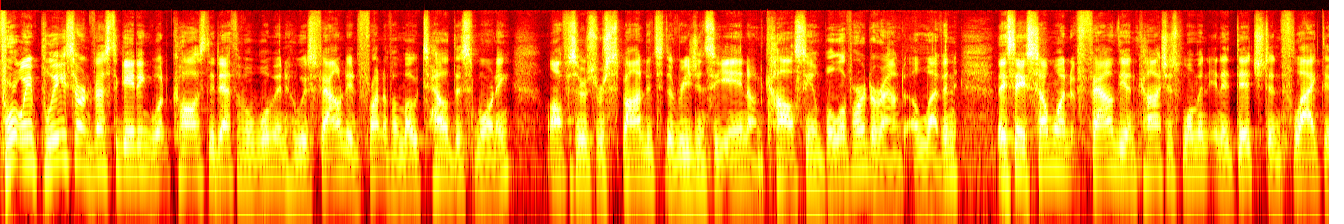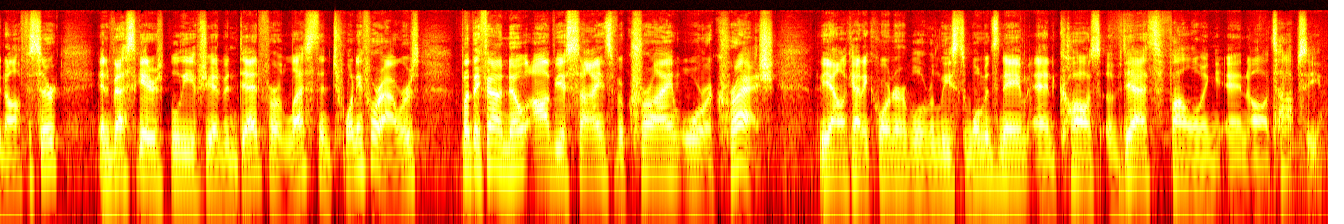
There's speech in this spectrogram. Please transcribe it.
Fort Wayne police are investigating what caused the death of a woman who was found in front of a motel this morning. Officers responded to the Regency Inn on Coliseum Boulevard around 11. They say someone found the unconscious woman in a ditch and flagged an officer. Investigators believe she had been dead for less than 24 hours, but they found no obvious signs of a crime or a crash. The Allen County coroner will release the woman's name and cause of death following an autopsy.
